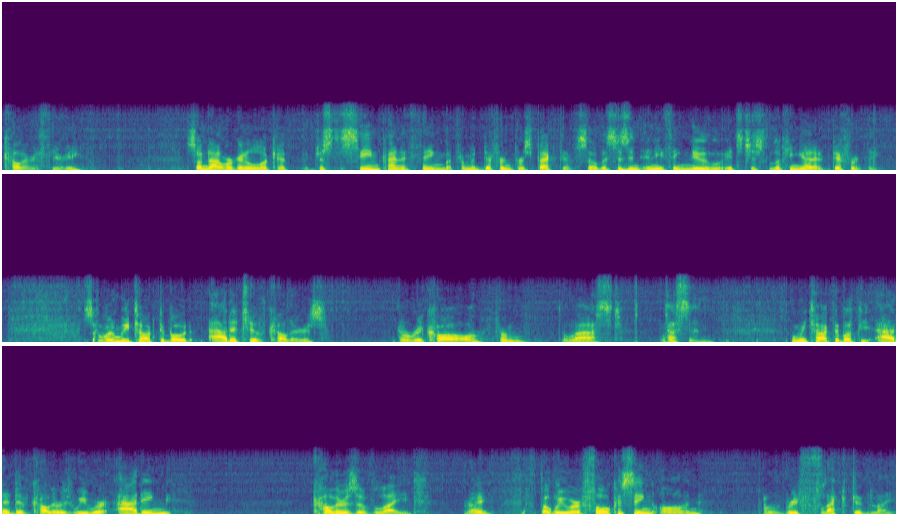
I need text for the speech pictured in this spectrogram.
color theory. So now we're going to look at just the same kind of thing, but from a different perspective. So this isn't anything new, it's just looking at it differently. So when we talked about additive colors, you'll recall from the last lesson, when we talked about the additive colors, we were adding colors of light, right? But we were focusing on reflected light.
